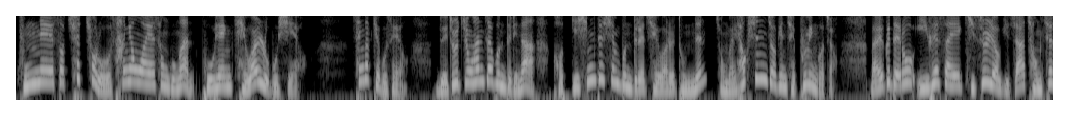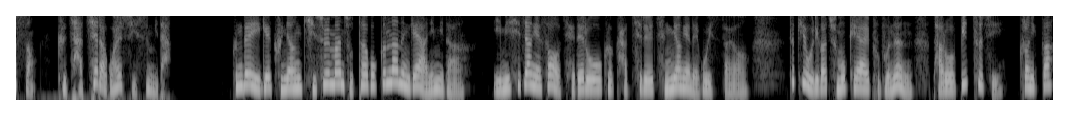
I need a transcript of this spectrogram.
국내에서 최초로 상용화에 성공한 보행 재활 로봇이에요. 생각해 보세요. 뇌졸중 환자분들이나 걷기 힘드신 분들의 재활을 돕는 정말 혁신적인 제품인 거죠. 말 그대로 이 회사의 기술력이자 정체성 그 자체라고 할 수 있습니다. 근데 이게 그냥 기술만 좋다고 끝나는 게 아닙니다. 이미 시장에서 제대로 그 가치를 증명해내고 있어요. 특히 우리가 주목해야 할 부분은 바로 B2G, 그러니까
